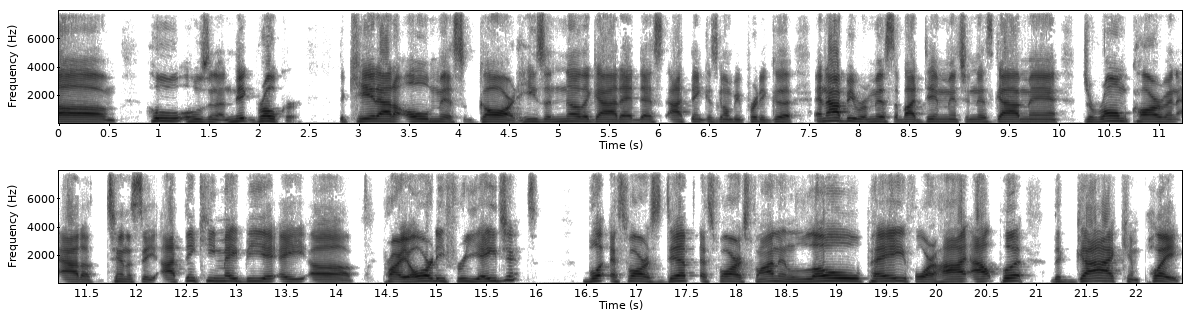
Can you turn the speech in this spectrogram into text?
Um, who who's in a Nick Broeker, the kid out of Ole Miss, guard. He's another guy that that's I think is going to be pretty good. And I'd be remiss if I didn't mention this guy, man, Jerome Carvin out of Tennessee. I think he may be a, a uh, priority free agent. But as far as depth, as far as finding low pay for a high output, the guy can play.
